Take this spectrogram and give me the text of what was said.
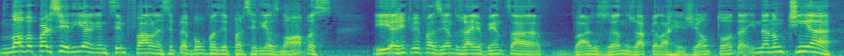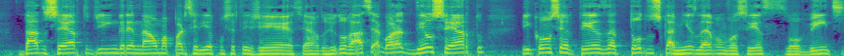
nova parceria que a gente sempre fala, né? Sempre é bom fazer parcerias novas. E a gente vem fazendo já eventos há vários anos já pela região toda, ainda não tinha dado certo de engrenar uma parceria com o CTG Serra do Rio do Raça e agora deu certo e com certeza todos os caminhos levam vocês, ouvintes,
